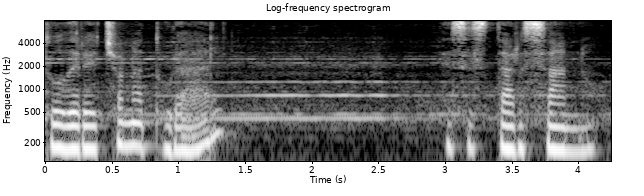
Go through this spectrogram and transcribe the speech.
Tu derecho natural es estar sano.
